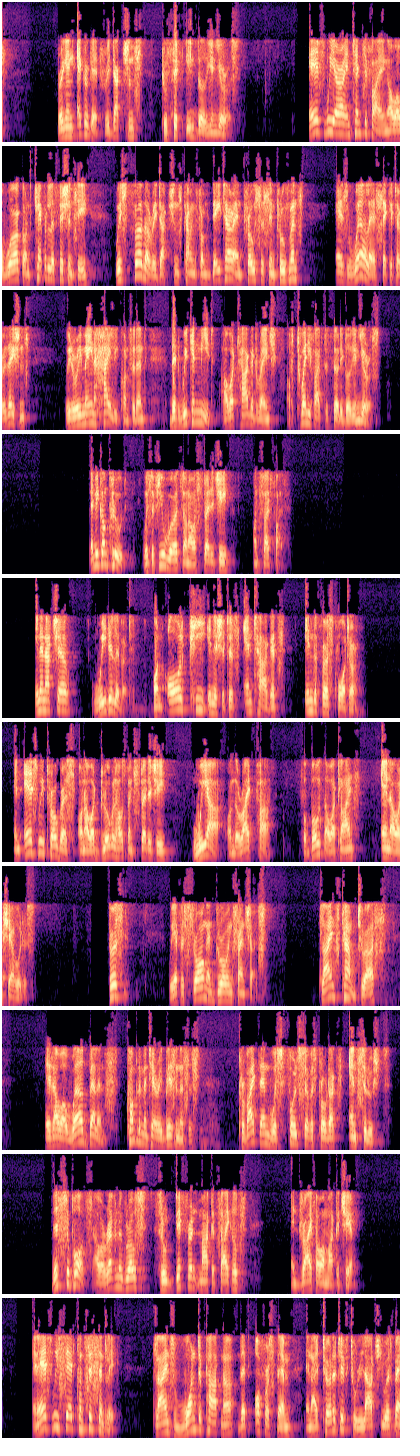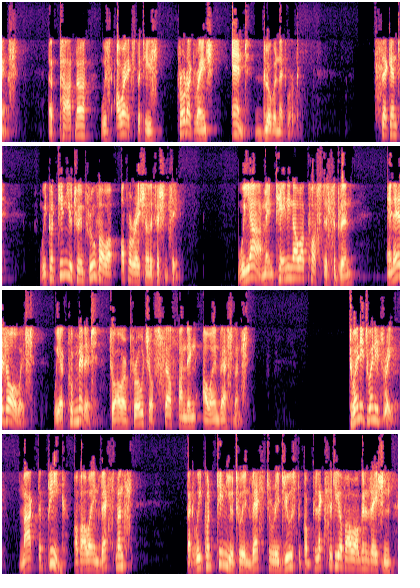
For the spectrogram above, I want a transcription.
bringing aggregate reductions to 15 billion euros. As we are intensifying our work on capital efficiency, with further reductions coming from data and process improvements, as well as securitizations, we remain highly confident that we can meet our target range of 25 billion-30 billion euros. Let me conclude with a few words on our strategy on slide five. In a nutshell, we delivered on all key initiatives and targets in the first quarter, and as we progress on our global Hausbank strategy, we are on the right path for both our clients and our shareholders. First, we have a strong and growing franchise. Clients come to us as our well-balanced, complementary businesses provide them with full service products and solutions. This supports our revenue growth through different market cycles and drive our market share. And as we said consistently, clients want a partner that offers them an alternative to large U.S. banks, a partner with our expertise, product range, and global network. Second, we continue to improve our operational efficiency. We are maintaining our cost discipline, and as always, we are committed to our approach of self-funding our investments. 2023 marked the peak of our investments, but we continue to invest to reduce the complexity of our organization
